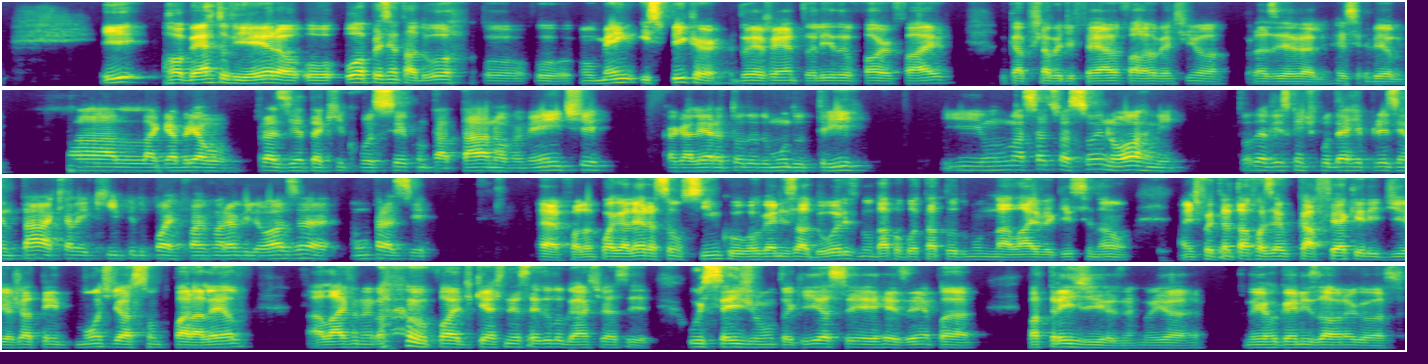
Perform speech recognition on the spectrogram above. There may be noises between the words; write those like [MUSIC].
E Roberto Vieira, o, o apresentador, o, o, o, main speaker do evento ali do Power 5, do Capixaba de Ferro. Fala, Robertinho, prazer, velho, recebê-lo. Fala, Gabriel. Prazer estar aqui com você, com o Tatá novamente, com a galera toda do Mundo Tri. E uma satisfação enorme. Toda vez que a gente puder representar aquela equipe do Power 5 maravilhosa, é um prazer. É, falando com a galera, são cinco organizadores, não dá para botar todo mundo na live aqui, senão a gente foi tentar fazer o café aquele dia, já tem um monte de assunto paralelo. A live, [LAUGHS] o podcast nem ia sair do lugar, se tivesse os seis juntos aqui, ia ser resenha para três dias, né? Não ia, [LAUGHS] ia organizar o negócio.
